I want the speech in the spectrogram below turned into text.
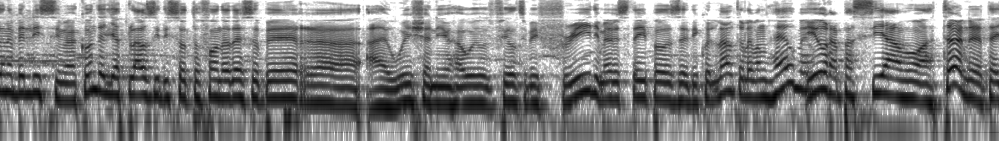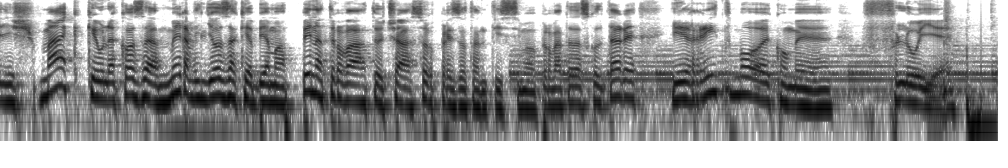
Canzone bellissima con degli applausi di sottofondo adesso per uh, I Wish I Knew How It Would Feel to Be Free di Mary Staples e di quell'altro Levan Helmet e ora passiamo a Turner degli Schmack che è una cosa meravigliosa che abbiamo appena trovato e ci ha sorpreso tantissimo. Provate ad ascoltare il ritmo e come fluye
